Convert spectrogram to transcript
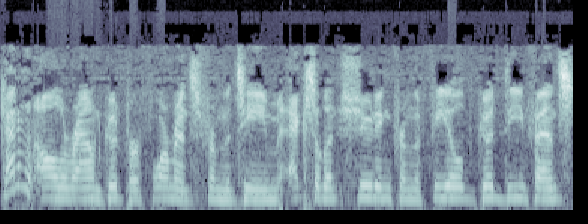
kind of an all around good performance from the team, excellent shooting from the field, good defense.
